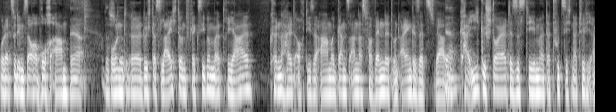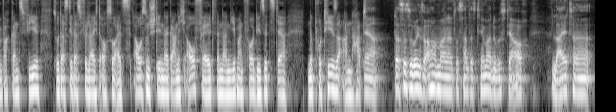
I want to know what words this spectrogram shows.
Oder zu dem Sauerbrucharm. Ja. Das und äh, durch das leichte und flexible Material können halt auch diese Arme ganz anders verwendet und eingesetzt werden. Ja. KI-gesteuerte Systeme, da tut sich natürlich einfach ganz viel, so dass dir das vielleicht auch so als Außenstehender gar nicht auffällt, wenn dann jemand vor dir sitzt, der eine Prothese anhat. Ja, das ist übrigens auch nochmal ein interessantes Thema. Du bist ja auch Leiter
